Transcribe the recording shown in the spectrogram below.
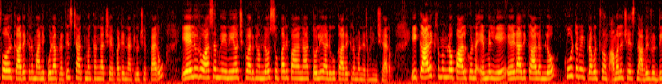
ఫోర్ కార్యక్రమాన్ని కూడా ప్రతిష్టాత్మకంగా చేపట్టినట్లు చెప్పారు. ఏలూరు అసెంబ్లీ నియోజకవర్గంలో సుపరిపాలన తొలి అడుగు కార్యక్రమం నిర్వహించారు. ఈ కార్యక్రమంలో పాల్గొన్న ఎమ్మెల్యే ఏడాది కాలంలో కూటమి ప్రభుత్వం అమలు చేసిన అభివృద్ధి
